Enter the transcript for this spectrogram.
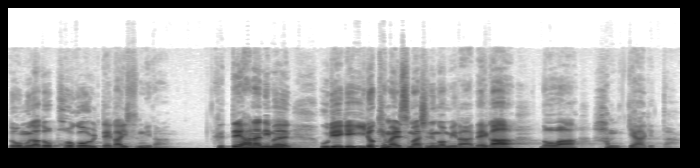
너무나도 버거울 때가 있습니다. 그때 하나님은 우리에게 이렇게 말씀하시는 겁니다. 내가 너와 함께 하겠다.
